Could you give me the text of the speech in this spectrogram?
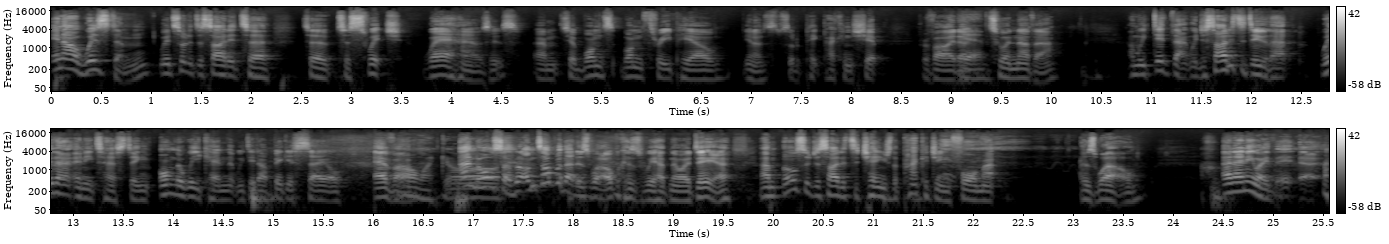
In our wisdom, we'd sort of decided to to to switch warehouses, um, so one one three PL, you know, sort of pick, pack, and ship provider Yeah. to another, and we did that. We decided to do that without any testing on the weekend that we did our biggest sale ever. Oh my God. And also, but on top of that as well, because we had no idea, um, also decided to change the packaging format as well. And anyway, th- uh,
